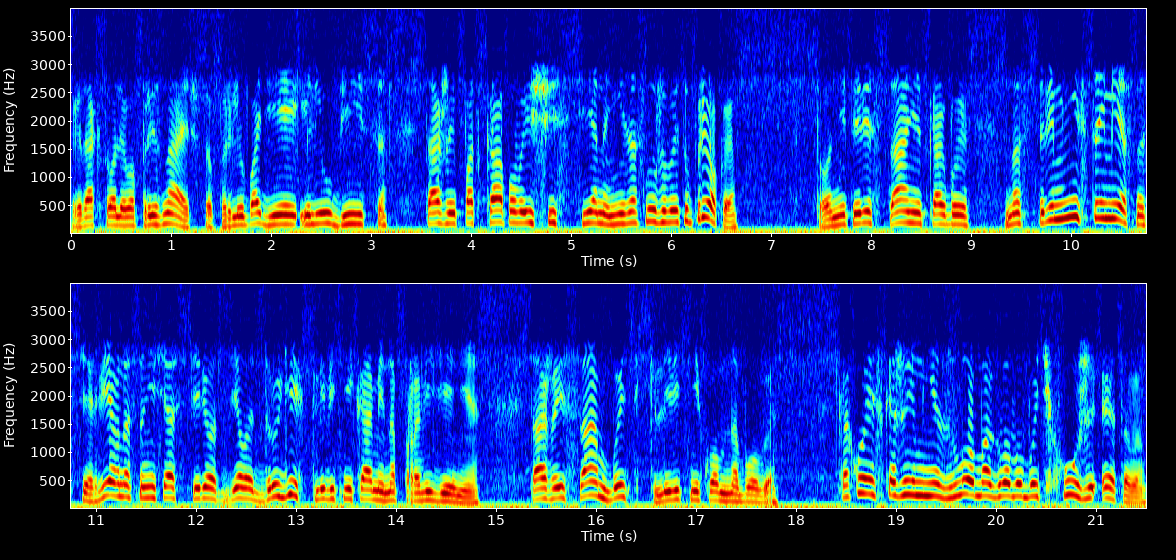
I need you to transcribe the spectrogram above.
Когда кто-либо признает, что прелюбодей или убийца, также и подкапывающий стены, не заслуживает упрека, то он не перестанет как бы на стремнистой местности, ревностно несясь вперед, делать других клеветниками на провидение – также и сам быть клеветником на Бога. Какое, скажи мне, зло могло бы быть хуже этого?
